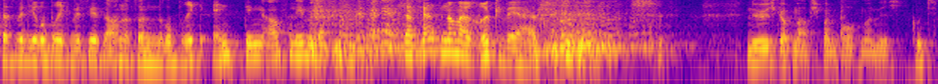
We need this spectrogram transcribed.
das wird die Rubrik. Willst du jetzt auch noch so ein Rubrik-Endding aufnehmen lassen? Das Ganze nochmal rückwärts. Nö, ich glaube, einen Abspann brauchen wir nicht. Gut.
